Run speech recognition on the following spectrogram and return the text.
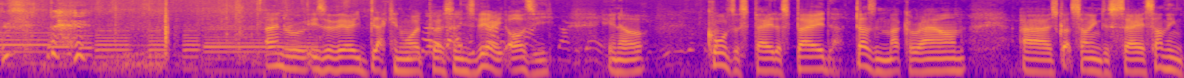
Andrew is a very black and white person. He's very Aussie, you know, calls a spade a spade, doesn't muck around. Uh, he's got something to say, something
